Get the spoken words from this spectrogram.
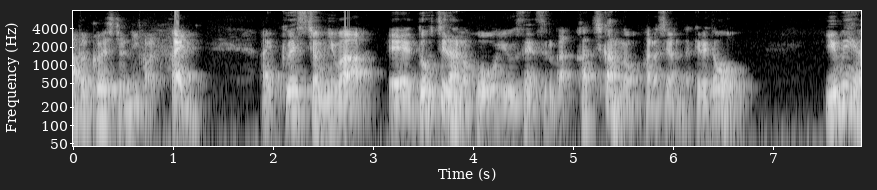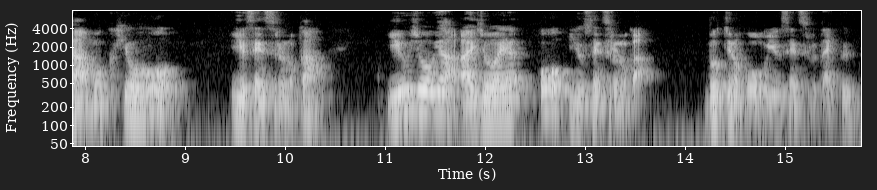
あ、あとクエスチョン2個ある。はい。はい。クエスチョンには、えーどちらの方を優先するか、価値観の話なんだけれど、夢や目標を優先するのか、友情や愛情を優先するのか、どっちの方を優先するタイプ？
